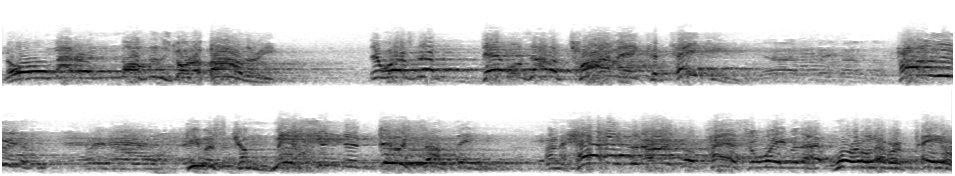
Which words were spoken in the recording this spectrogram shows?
No matter nothing's going to bother him. There wasn't enough devils out of torment could take him. Hallelujah. He was commissioned to do something. And heavens and earth will pass away, but that word will never fail.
